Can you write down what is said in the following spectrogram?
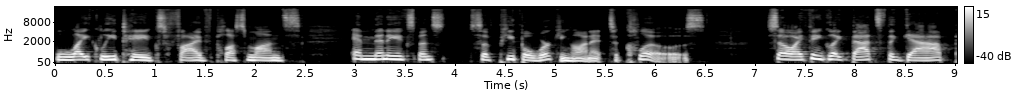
likely takes five plus months and many expensive people working on it to close. So I think like that's the gap.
